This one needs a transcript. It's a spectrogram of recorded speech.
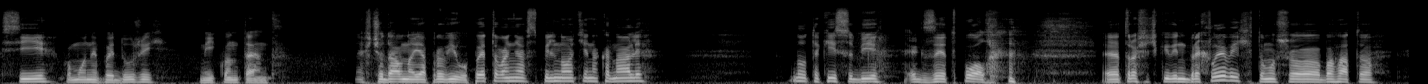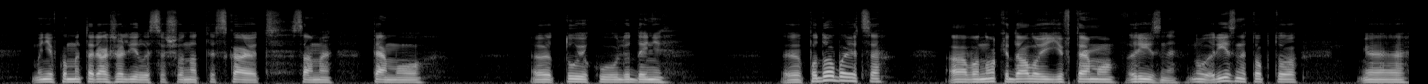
всі, кому не байдужий мій контент. Нещодавно я провів опитування в спільноті на каналі. Ну, такий собі екзит пол. Трошечки він брехливий, тому що багато мені в коментарях жалілися, що натискають саме тему е, ту, яку людині е, подобається, воно кидало її в тему різне. Ну, різне, тобто е,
